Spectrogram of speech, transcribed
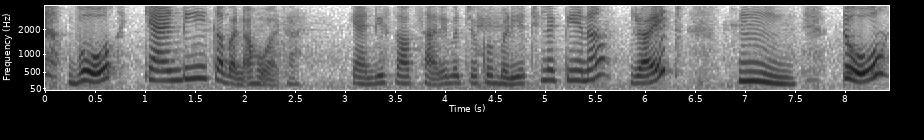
वो कैंडी का बना हुआ था. कैंडीज तो आप सारे बच्चों को बड़ी अच्छी लगती है ना? राइट हम्म तो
